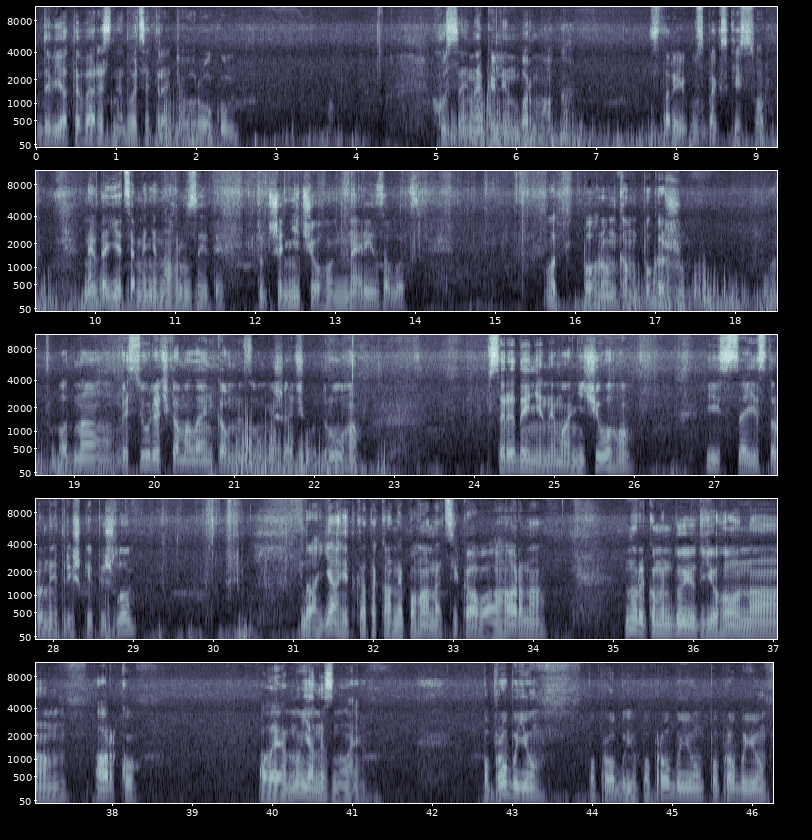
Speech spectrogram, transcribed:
9 вересня 23 року. Хусейне Келін Бармак. Старий узбекський сорт. Не вдається мені нагрузити. Тут ще нічого не різалось. От по гронкам покажу. От одна весюлячка маленька, внизу мішечку друга. Всередині нема нічого. І з цієї сторони трішки пішло. Да, ягідка така непогана, цікава, гарна. Ну, рекомендують його на арку. Але ну я не знаю. Попробую, попробую, попробую, попробую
